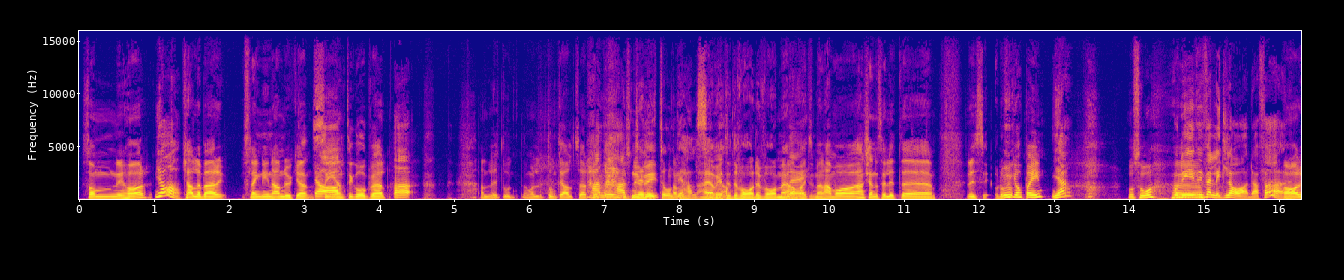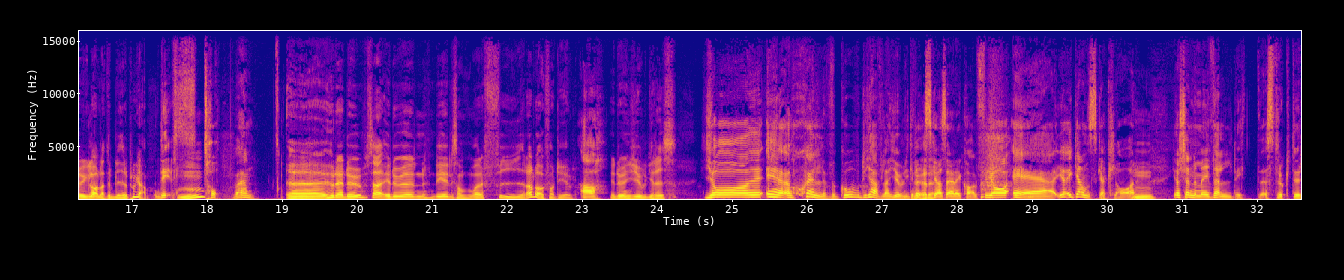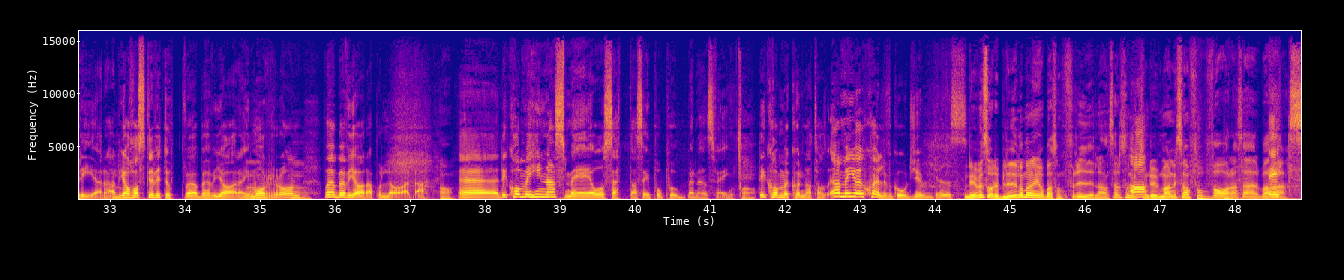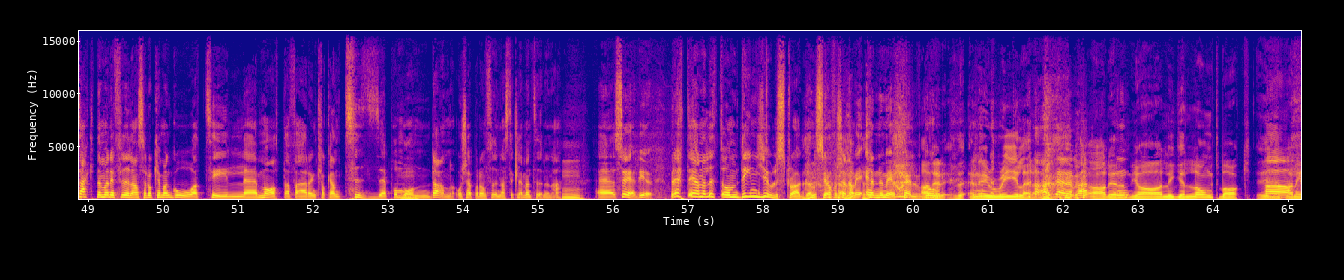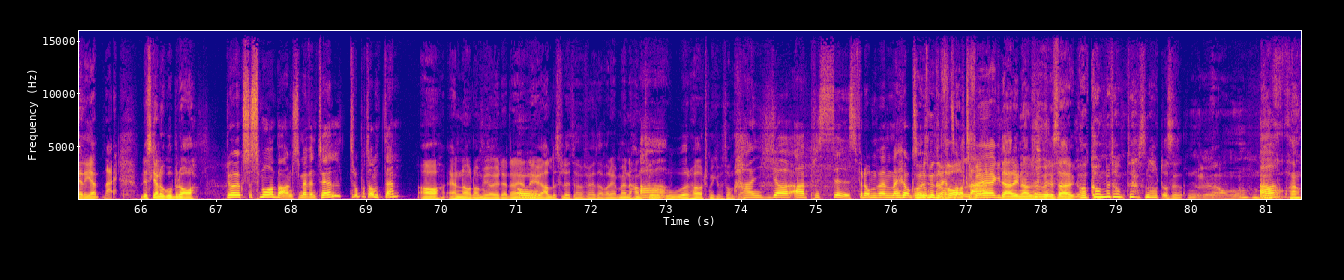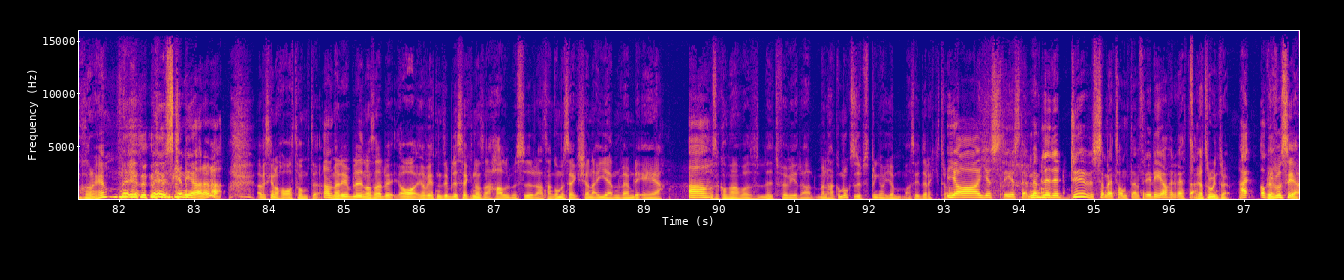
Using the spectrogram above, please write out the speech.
Som ni hör. Ja, Kalle Berg slängde in handduken Ja. sent igår kväll. ja. Han, hade lite ont, han var lite ont i halsen. Han lite hade snuvig. lite ont i halsen, Nej, jag vet ja. inte vad det var med Nej. han faktiskt. Men han, var, han kände sig lite eh, risig. Och då fick Mm. jag hoppa in Ja, och så. och det är vi Eh, väldigt glada för. Ja, vi är glada att det blir ett program. Det är Mm. toppen. Eh, hur är du? Så här, är du en, det är liksom, vad är det, fyra dagar kvar till jul? Ja, Är du en julgris? Jag är en självgod jävla julgris ska jag säga dig Karl. För jag är, jag är ganska klar. Mm. Jag känner mig väldigt eh, strukturerad. Jag har skrivit upp vad jag behöver göra imorgon, vad jag behöver göra på lördag. Ja. Eh, det kommer hinnas med att sätta sig på puben en sväng. Det kommer kunna ta, ja men jag är självgod julgris. Men det är väl så det blir när man jobbar som frilansare som Ja. liksom du. Man liksom får vara så här bara. Exakt, när man är frilansare då kan man gå till eh, mataffären klockan 10 på Mm. måndagen och köpa de finaste clementinerna. Eh, så är det ju. Berätta gärna lite om din julstruggle så jag får känna mig ännu mer Ja, självgod. det, den är real är den. Ja, det är den? Mm. ja det är den. Jag ligger långt bak i Ah. planeringen. Nej, det ska nog gå bra. Du har också små barn som eventuellt tror på tomten. Ja, en av dem gör ju det. Den Och- är ju alldeles för liten för att veta vad det är. Men han Ah. tror oerhört mycket på tomten. Han gör, ja precis, för de behöver man ju också Och liksom inte valt väg där innan. Så är det så här, ja, kommer tomten snart? Och så, ja, kanske det. Men hur ska ni göra då? Ja, vi ska nog ha tomte. Ja. Men det blir någon sån här, ja jag vet inte, det blir säkert någon sån här halvmesyr. Att han kommer säkert känna igen vem det är. Ja. Och så kommer han vara lite förvirrad. Men han kommer också typ springa och gömma sig direkt tror jag. Ja just det, just det. Men blir det du som är tomten? För det är det jag vill veta. Jag tror inte det. Nej, okej. Vi får se.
